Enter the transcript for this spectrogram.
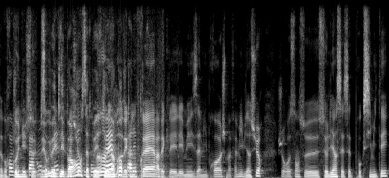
d'avoir de connu ce. parents, Mais Ça oui, peut être les parents, ça peut être frère, avec mon de frère. avec les, les- mes amis proches, ma famille, bien sûr. Je ressens ce, ce lien, c'est cette proximité.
